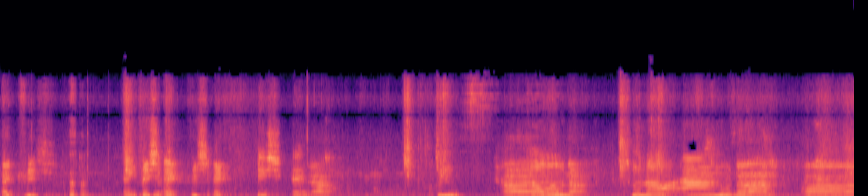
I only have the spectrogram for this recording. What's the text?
Egg fish. Egg Fish egg. Fish egg. Fish egg. Yeah. This Uh, Tamam. tuna. tuna and Tuna. Uh,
